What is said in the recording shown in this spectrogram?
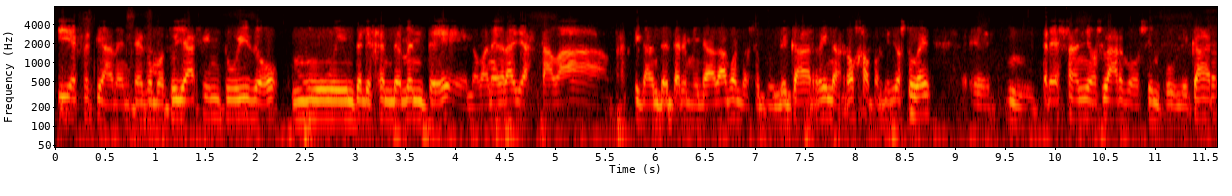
y efectivamente, como tú ya has intuido muy inteligentemente, eh, Loba Negra ya estaba prácticamente terminada cuando se publica Reina Roja, porque yo estuve eh, tres años largos sin publicar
